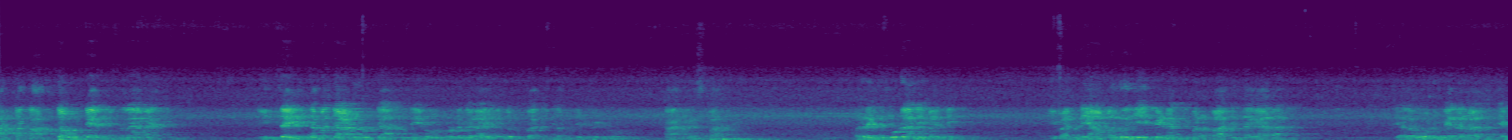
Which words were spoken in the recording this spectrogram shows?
అత్తకు అత్త ఉంటే ముసలామె ఇంత ఇంతమంది ఆడలు ఉంటే అన్ని రెండు వేల ఐదు వందల రూపాయలు ఇస్తామని చెప్పిండు కాంగ్రెస్ పార్టీ. మరి రేపు చూడాలి ఇవన్నీ. ఇవన్నీ అమలు చేయడానికి మన బాధ్యత కాదా? ఇలా ఓడిపోయిన రాజకీయ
